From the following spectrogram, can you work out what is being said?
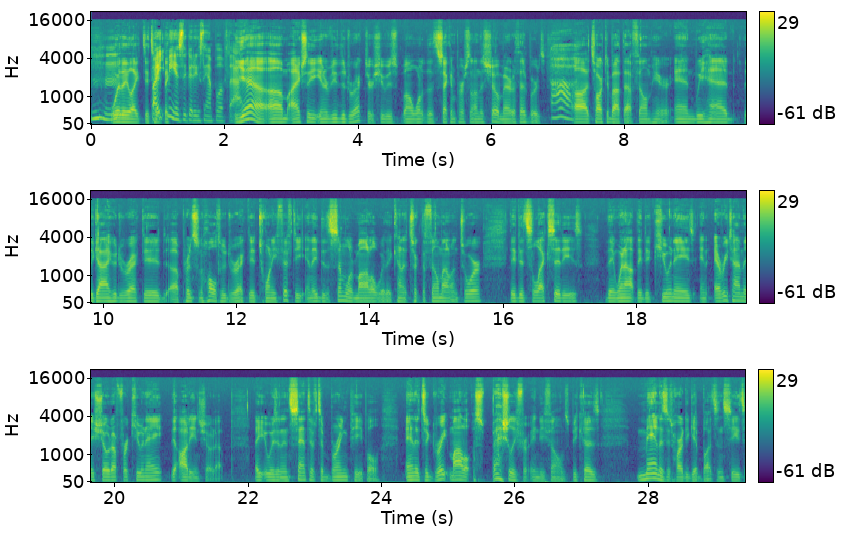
mm-hmm. where they like to Bite take Me is a good example of that. Yeah, um, I actually interviewed the director. She was uh, one of the second person on the show, Meredith Edwards. Ah. Uh, talked about that film here, and we had the guy who directed uh, Princeton Holt, who directed 2050, and they did a similar model where they kind of took the film out on tour. They did select cities they went out, they did Q and A's, and every time they showed up for Q and A, the audience showed up. Like, it was an incentive to bring people, and it's a great model, especially for indie films, because man, is it hard to get butts and seats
